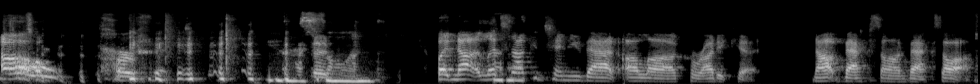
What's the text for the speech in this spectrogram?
Oh, perfect. Yes, Good. go on. But not. Let's uh-huh. not continue that a la Karate Kid. Not vax on, vax off.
